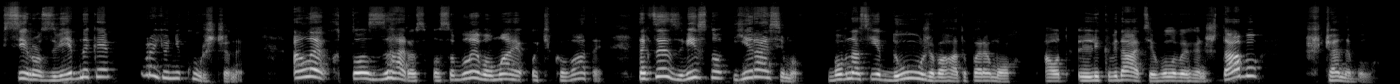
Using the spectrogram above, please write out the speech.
Всі розвідники в районі Курщини. Але хто зараз особливо має очкувати, так це, звісно, Єрасімов, бо в нас є дуже багато перемог. А от ліквідації голови генштабу ще не було.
